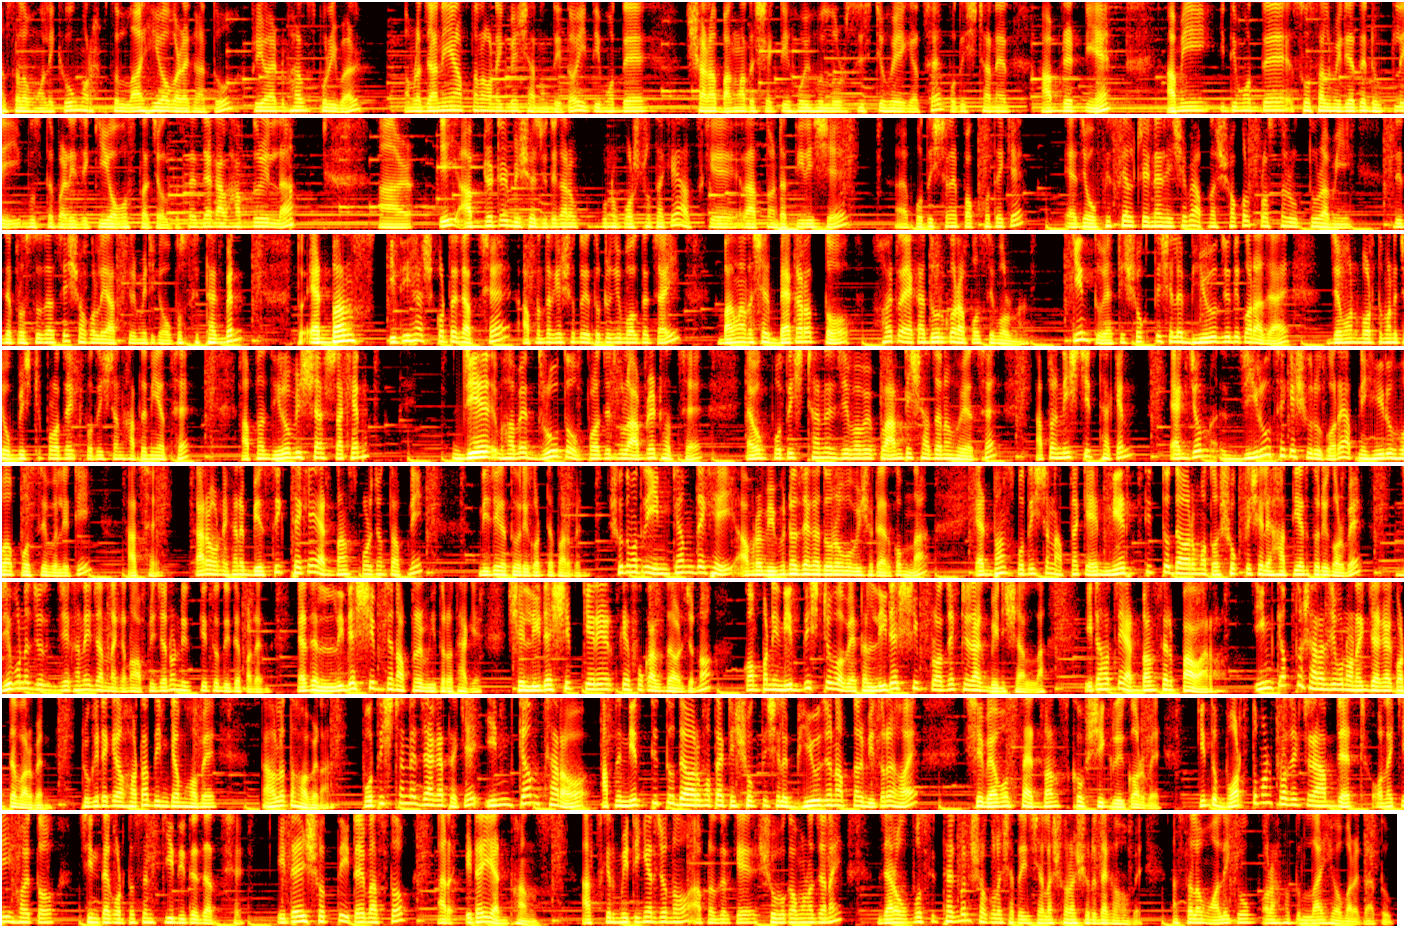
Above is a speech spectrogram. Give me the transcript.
আসসালামু আলাইকুম রহমতুল্লাহি ওবরাকাত। প্রিয় অ্যাডভান্স পরিবার, আমরা জানি আপনারা অনেক বেশি আনন্দিত। ইতিমধ্যে সারা বাংলাদেশে একটি হই হুল্লোড় সৃষ্টি হয়ে গেছে প্রতিষ্ঠানের আপডেট নিয়ে। আমি ইতিমধ্যে সোশ্যাল মিডিয়াতে ঢুকলেই বুঝতে পারি যে কি অবস্থা চলতেছে। যাক, আলহামদুলিল্লাহ। আর এই আপডেটের বিষয়ে যদি কারও কোনো প্রশ্ন থাকে, আজকে রাত নয়টা তিরিশে প্রতিষ্ঠানের পক্ষ থেকে অ্যাজ এ অফিসিয়াল ট্রেনার হিসেবে আপনার সকল প্রশ্নের উত্তর আমি দিতে প্রস্তুত আছি। সকলে আজকের মিটিংয়ে উপস্থিত থাকবেন। তো অ্যাডভান্স ইতিহাস করতে যাচ্ছে। আপনাদেরকে শুধু এতটুকুই বলতে চাই, বাংলাদেশের বেকারত্ব হয়তো একা দূর করা পসিবল না। কিন্তু একটি শক্তিশালী ভিউ যদি করা যায়, যেমন বর্তমানে চব্বিশটি প্রজেক্ট প্রতিষ্ঠান হাতে নিয়েছে, আপনার দৃঢ় বিশ্বাস রাখেন, যেভাবে দ্রুত প্রজেক্টগুলো আপডেট হচ্ছে এবং প্রতিষ্ঠানের যেভাবে প্ল্যানটি সাজানো হয়েছে, আপনারা নিশ্চিত থাকেন একজন জিরো থেকে শুরু করে আপনি হিরো হওয়া পসিবিলিটি আছে। কারণ এখানে বেসিক থেকে অ্যাডভান্স পর্যন্ত আপনি নিজেকে তৈরি করতে পারবেন। শুধুমাত্র ইনকাম দেখেই আমরা বিভিন্ন জায়গায় দৌড়াবো বিষয়টা এরকম না। অ্যাডভান্স প্রতিষ্ঠান আপনাকে নেতৃত্ব দেওয়ার মতো শক্তিশালী হাতিয়ার তৈরি করবে। জীবনে যেখানেই যান না কেন, আপনি যেন নেতৃত্ব দিতে পারেন। অ্যাজ এ লিডারশিপ যেন আপনার ভিতরে থাকে। সেই লিডারশিপ কেরিয়ারকে ফোকাস দেওয়ার জন্য কোম্পানি নির্দিষ্টভাবে একটা লিডারশিপ প্রজেক্টে রাখবে ইনশাল্লাহ এটা হচ্ছে অ্যাডভান্সের পাওয়ার ইনকাম তো সারা জীবন অনেক জায়গায় করতে পারবেন। টুকিটাকে হঠাৎ ইনকাম হবে, তাহলে তো হবে না। প্রতিষ্ঠানের জায়গা থেকে ইনকাম ছাড়াও আপনি নেতৃত্ব দেওয়ার মতো একটি শক্তিশালী ভিউ যেন আপনার ভিতরে হয়, সে ব্যবস্থা অ্যাডভান্স খুব শীঘ্রই করবে। কিন্তু বর্তমান প্রজেক্টের আপডেট অনেকেই হয়তো চিন্তা করতেছেন কি দিতে যাচ্ছে। এটাই সত্যি, এটাই বাস্তব, আর এটাই অ্যাডভান্স আজকের মিটিংয়ের জন্য আপনাদেরকে শুভকামনা জানাই। যারা উপস্থিত থাকবেন, সকলের সাথে ইনশাল্লাহ সরাসরি দেখা হবে। আসসালামু আলাইকুম রহমতুল্লাহি ওবরাকাতু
